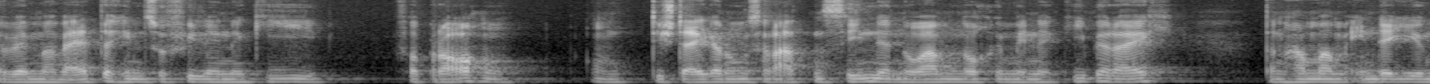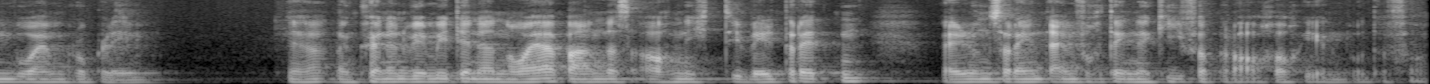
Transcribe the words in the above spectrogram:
Weil wenn wir weiterhin so viel Energie verbrauchen und die Steigerungsraten sind enorm noch im Energiebereich, dann haben wir am Ende irgendwo ein Problem. Ja, dann können wir mit den Erneuerbaren das auch nicht die Welt retten, weil uns rennt einfach der Energieverbrauch auch irgendwo davon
